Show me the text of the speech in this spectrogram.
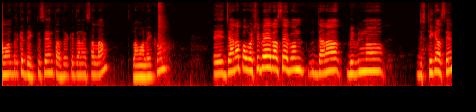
আমাদেরকে দেখতেছেন, তাদেরকে জানাই সালাম। আসসালামু আলাইকুম। এই যারা প্রবাসী ভাইয়ের আছে এবং যারা বিভিন্ন ডিস্ট্রিক্টে আছেন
